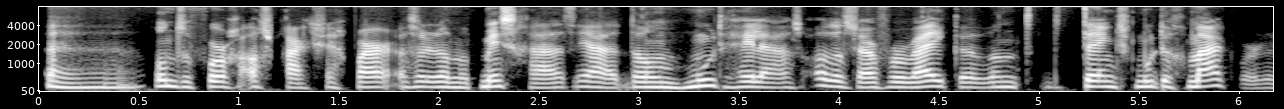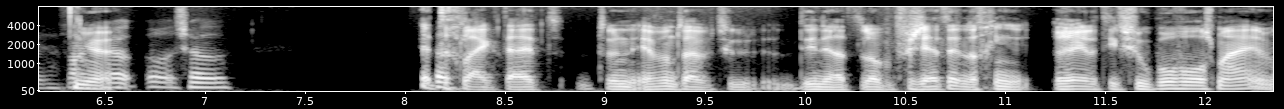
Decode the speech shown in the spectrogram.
eh, onze vorige afspraak, zeg maar, als er dan wat misgaat, ja, dan moet helaas alles daarvoor wijken. Want de tanks moeten gemaakt worden. Van Ja. zo, zo. En tegelijkertijd, toen, want we hebben natuurlijk inderdaad lopen verzetten en dat ging relatief soepel volgens mij.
